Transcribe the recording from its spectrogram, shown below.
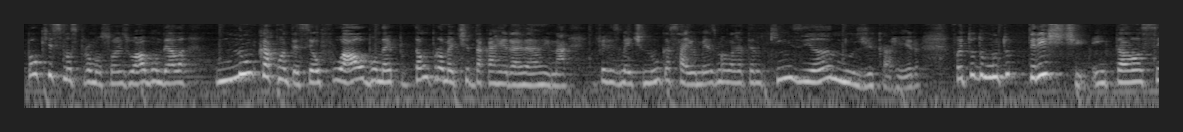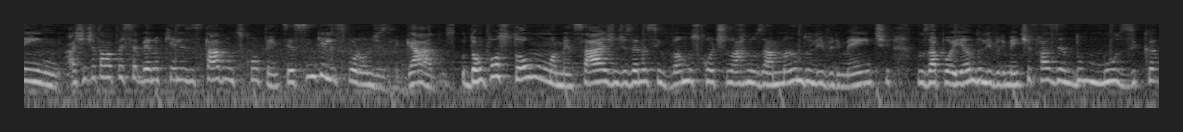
pouquíssimas promoções. O álbum dela nunca aconteceu. Foi o álbum né, tão prometido da carreira da Rina. Infelizmente nunca saiu mesmo, ela já tendo 15 anos de carreira. Foi tudo muito triste. Então, assim, a gente já tava percebendo que eles estavam descontentes. E assim que eles foram desligados, o Dom postou uma mensagem dizendo assim: vamos continuar nos amando livremente, nos apoiando livremente e fazendo música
